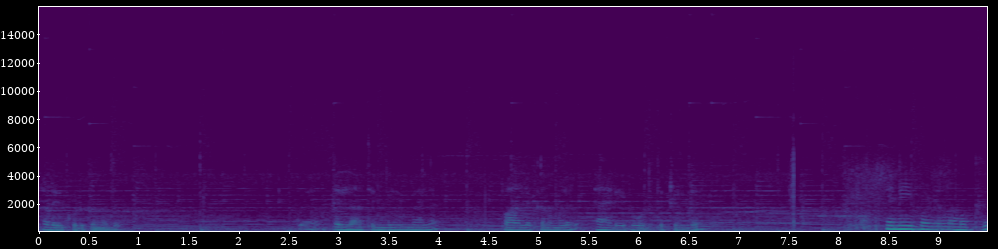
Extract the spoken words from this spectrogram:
തടവി കൊടുക്കുന്നത്. എല്ലാത്തിന്റെയും മേലെ പാലൊക്കെ നമ്മൾ ആഡ് ചെയ്ത് കൊടുത്തിട്ടുണ്ട്. ഇനി ഈ നമുക്ക്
